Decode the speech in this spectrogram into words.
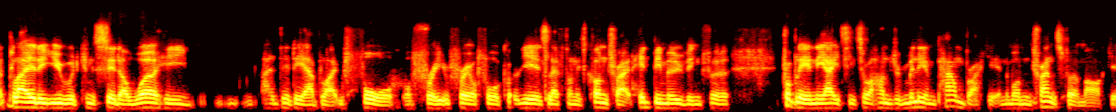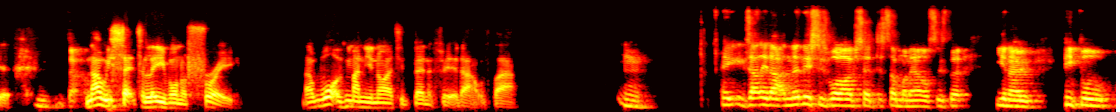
a player that you would consider were he did he have like four or three three or four years left on his contract, he'd be moving for probably in the 80 to 100 million pound bracket in the modern transfer market. Mm-hmm. Now he's set to leave on a free. Now, what have Man United benefited out of that? Mm. Exactly that. And this is what I've said to someone else is that, you know, people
